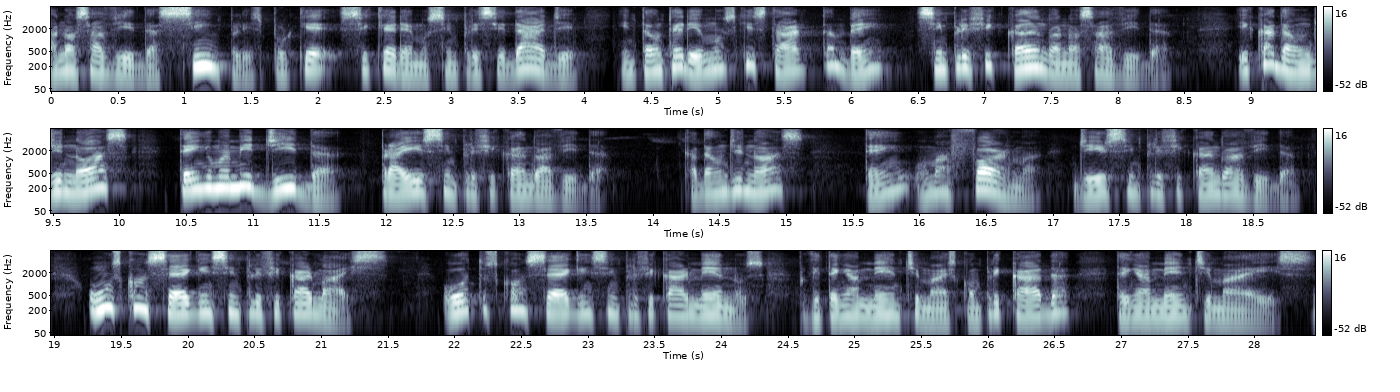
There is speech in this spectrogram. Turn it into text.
a nossa vida simples, porque se queremos simplicidade, então teremos que estar também simplificando a nossa vida. E cada um de nós tem uma medida para ir simplificando a vida. Cada um de nós tem uma forma de ir simplificando a vida. Uns conseguem simplificar mais, Outros conseguem simplificar menos, porque têm a mente mais complicada, têm a mente mais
